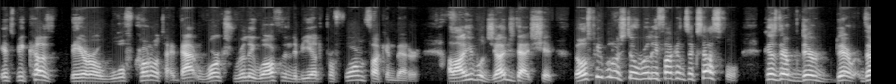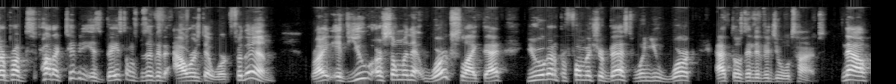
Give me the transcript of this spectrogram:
It's because they are a wolf chronotype. That works really well for them to be able to perform fucking better. A lot of people judge that shit. Those people are still really fucking successful because their their their their productivity is based on specific hours that work for them right? If you are someone that works like that, you are going to perform at your best when you work at those individual times. Now,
